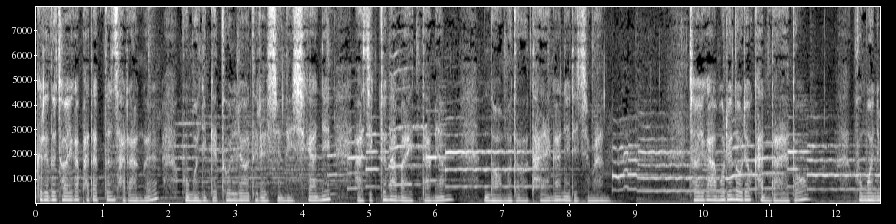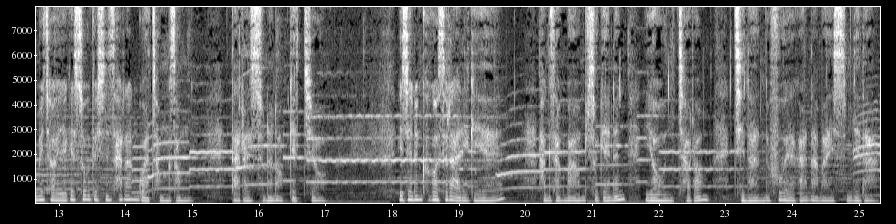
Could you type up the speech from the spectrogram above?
그래도 저희가 받았던 사랑을 부모님께 돌려드릴 수 있는 시간이 아직도 남아있다면 너무도 다행한 일이지만 저희가 아무리 노력한다 해도 부모님이 저희에게 쏟으신 사랑과 정성 따를 수는 없겠죠. 이제는 그것을 알기에 항상 마음속에는 여운처럼 진한 후회가 남아 있습니다.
